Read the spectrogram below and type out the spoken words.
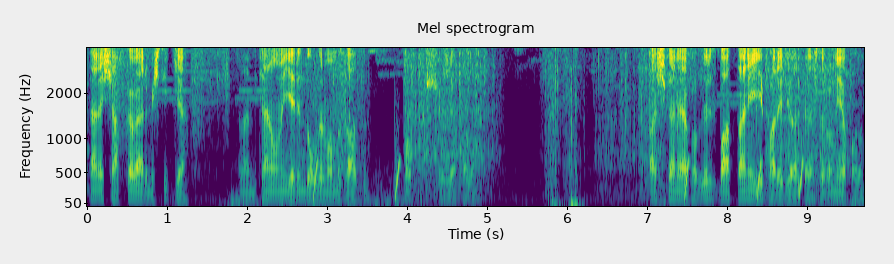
Bir tane şapka vermiştik ya. Hemen bir tane onun yerini doldurmamız lazım. Hop şöyle yapalım. Başka ne yapabiliriz? Battaniye iyi para ediyor arkadaşlar. Onu yapalım.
